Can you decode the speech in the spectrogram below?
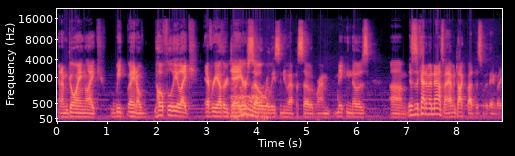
and I'm going like week, you know, hopefully like every other day or so, ah. release a new episode where I'm making those. Um, this is kind of an announcement. I haven't talked about this with anybody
